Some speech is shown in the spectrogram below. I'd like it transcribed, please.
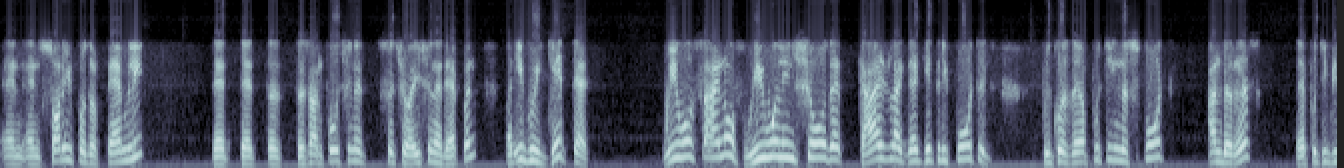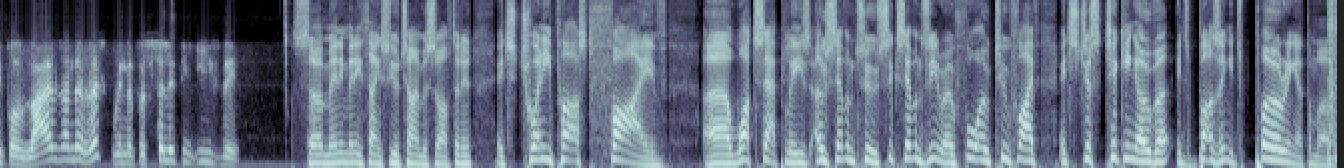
and, and sorry for the family that, that this unfortunate situation had happened. But if we get that, we will sign off. We will ensure that guys like that get reported because they are putting the sport under risk. They're putting people's lives under risk when the facility is there. So many, many thanks for your time this afternoon. It's 20 past 5. Uh, WhatsApp, please. 072 670 4025. It's just ticking over. It's buzzing. It's purring at the moment.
